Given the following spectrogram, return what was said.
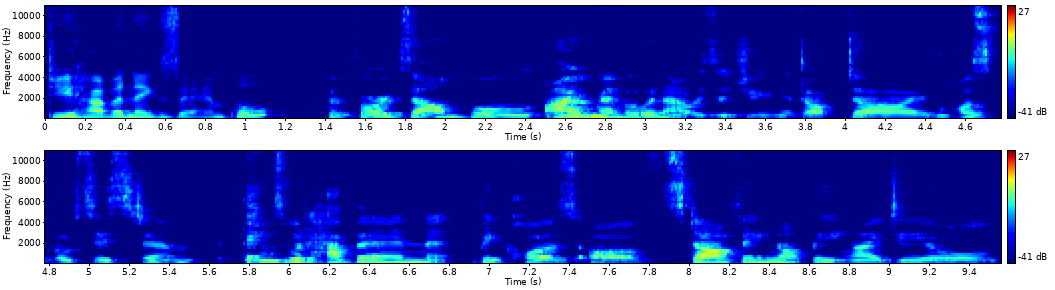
Do you have an example? So, for example, I remember when I was a junior doctor in the hospital system, things would happen because of staffing not being ideal,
